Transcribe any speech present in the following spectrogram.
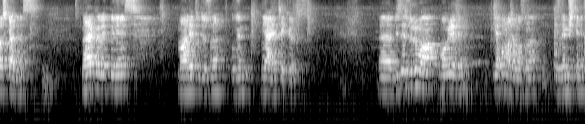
hoş geldiniz. Merakla beklediğiniz maliyet videosunu bugün nihayet çekiyoruz. Ee, bize zulüm olan mobiletin yapım aşamasını izlemiştiniz.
